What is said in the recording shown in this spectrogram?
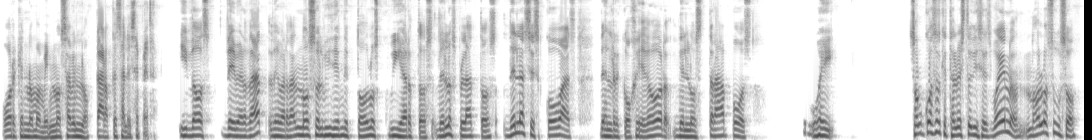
Porque no mames, no saben lo caro que sale ese pedo. Y dos, de verdad, de verdad, no se olviden de todos los cubiertos, de los platos, de las escobas, del recogedor, de los trapos. Güey, son cosas que tal vez tú dices, bueno, no los uso,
